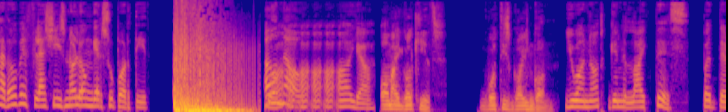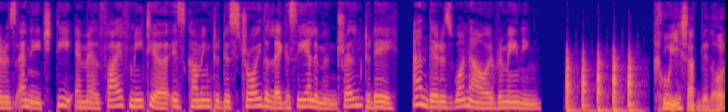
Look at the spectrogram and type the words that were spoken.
Adobe Flash is no longer supported. Oh no. Ah, ah, ah, ah, yeah. Oh my god kids. What is going on? You are not gonna like this, but there is an HTML5 meteor is coming to destroy the legacy element realm today, and there is one hour remaining. Who is at the door?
